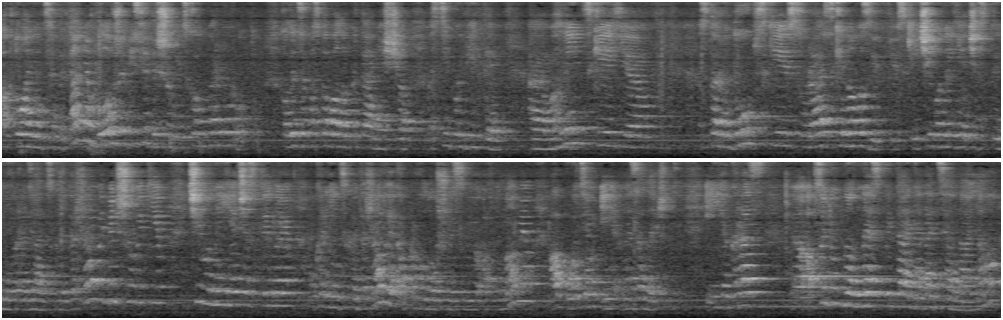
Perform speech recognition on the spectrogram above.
актуальним це питання було вже після більшовицького перевороту, коли це поставало питання, що ось ці повіти е, Мглинський, е, Стародубський, Сураський, Новозитківський, чи вони є частиною радянської держави більшовиків, чи вони є частиною української держави, яка проголошує свою автономію, а потім і незалежність. І якраз е, абсолютно не з питання національного,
